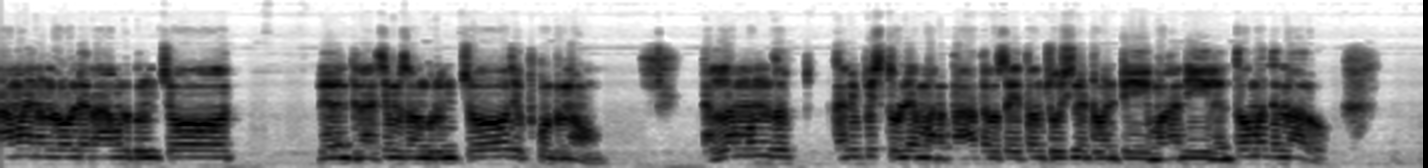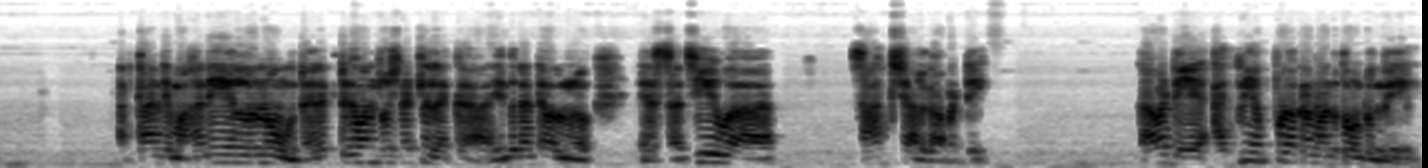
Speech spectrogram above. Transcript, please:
రామాయణంలో ఉండే రాముడి గురించో లేదంటే నరసింహస్వామి గురించో చెప్పుకుంటున్నాం. కళ్ళ ముందు కనిపిస్తుండే మన తాతలు సైతం చూసినటువంటి మహనీయులు ఎంతో మంది ఉన్నారు. అట్లాంటి మహనీయులను డైరెక్ట్గా మనం చూసినట్లే లెక్క. ఎందుకంటే వాళ్ళు సజీవ సాక్ష్యాలు కాబట్టి. కాబట్టి అగ్ని ఎప్పుడు అక్కడ మండుతూ ఉంటుంది.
